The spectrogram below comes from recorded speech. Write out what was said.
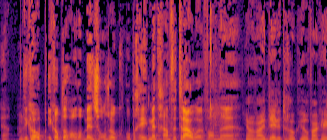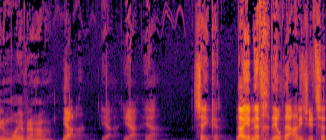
Ja. Want ik hoop, ik hoop toch wel dat mensen ons ook op een gegeven moment gaan vertrouwen. Van, eh, ja, maar wij deden toch ook heel vaak hele mooie verhalen. ja, ja, ja, ja. Zeker. Nou, je hebt net gedeeld, hè, Arie Zwitser.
